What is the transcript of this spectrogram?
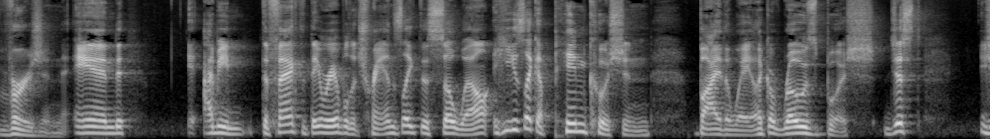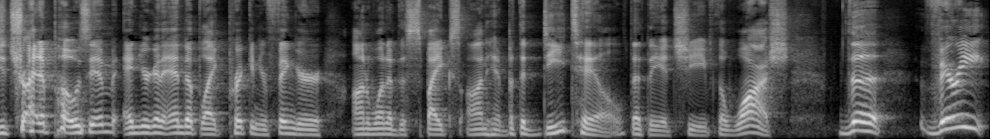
version. And I mean, the fact that they were able to translate this so well, he's like a pincushion, by the way, like a rose bush. Just you try to pose him and you're going to end up like pricking your finger on one of the spikes on him. But the detail that they achieve, the wash, the very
